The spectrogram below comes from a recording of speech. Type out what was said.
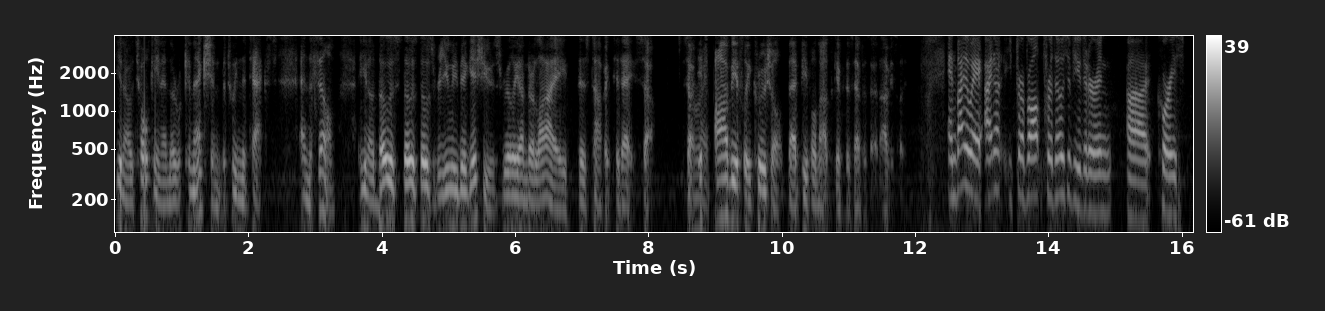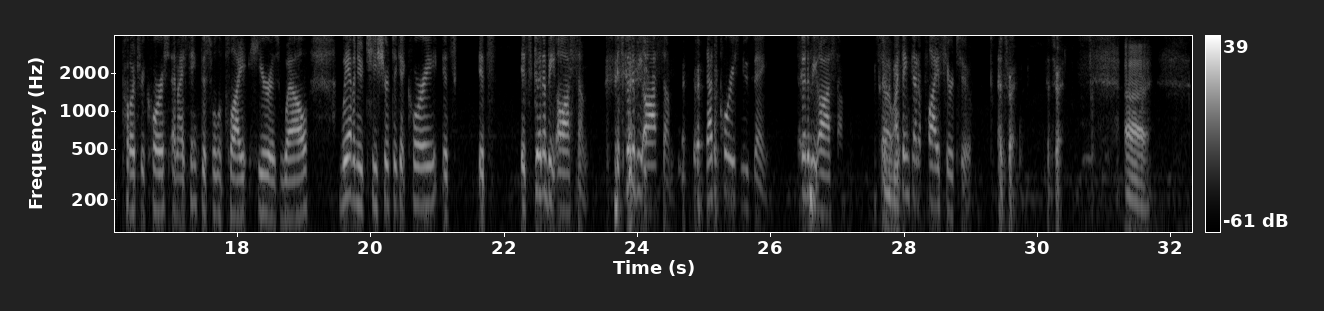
you know Tolkien and the connection between the text and the film? You know those those those really big issues really underlie this topic today. So. So Right. it's obviously crucial that people not skip this episode. Obviously, And by the way, I don't for all, for those of you that are in uh, Corey's poetry course, and I think this will apply here as well. We have a new T-shirt to get Corey. It's it's it's going to be awesome. It's going to be awesome. That's Corey's new thing. It's going to be awesome. So be I think that applies here too. That's right. That's right. Uh,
